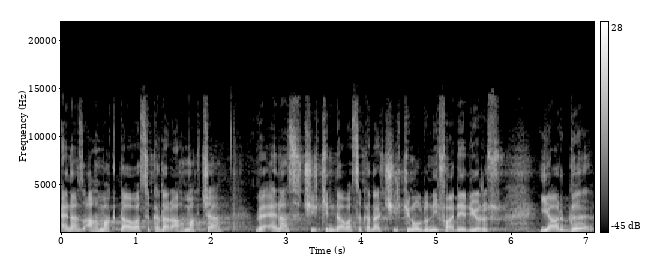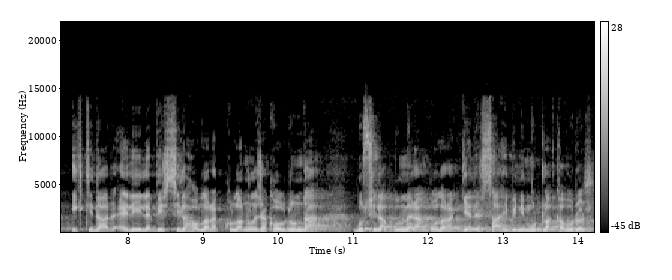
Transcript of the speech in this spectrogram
en az ahmak davası kadar ahmakça ve en az çirkin davası kadar çirkin olduğunu ifade ediyoruz. Yargı iktidar eliyle bir silah olarak kullanılacak olduğunda bu silah bumerang olarak gelir sahibini mutlaka vurur.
